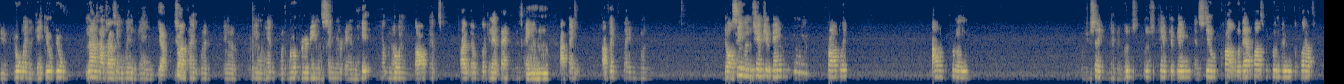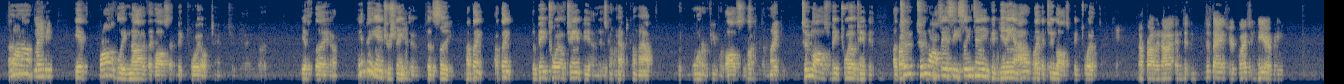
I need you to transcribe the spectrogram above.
you, you'll win the game. You'll, you'll nine times out of ten win the game. Yeah. So I think with you know again with him with Will Grier being a senior and hit him knowing the offense, like they're looking at back of his hand, Mhm. I think I think they would. Do I see him in the championship game? Probably. I would put them. Would you say maybe lose lose the championship game and still would that possibly put them in the playoffs? Uh, maybe. If probably not if they lost that Big Twelve championship game, but if they, uh, it'd be interesting to, to see. I think I think the Big Twelve champion is going to have to come out with one or fewer losses to make it. Two loss Big Twelve champion, a two two loss SEC team could get in. I don't think a two loss Big Twelve team can. No, probably not. And just, just to answer your question here, I mean,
